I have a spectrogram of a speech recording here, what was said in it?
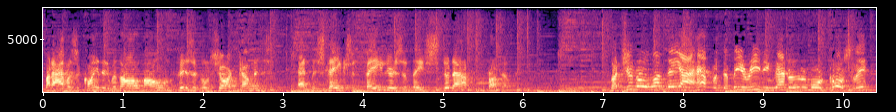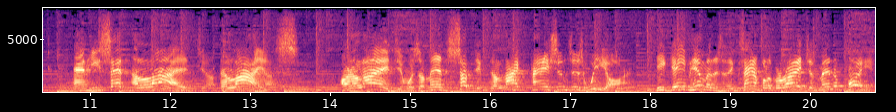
But I was acquainted with all my own physical shortcomings and mistakes and failures, and they stood out in front of me. But you know, one day I happened to be reading that a little more closely, and he said Elijah, Elias, or Elijah was a man subject to like passions as we are. He gave him as an example of a righteous man appointed.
